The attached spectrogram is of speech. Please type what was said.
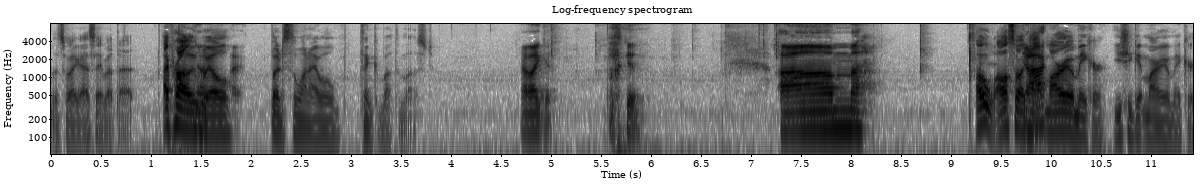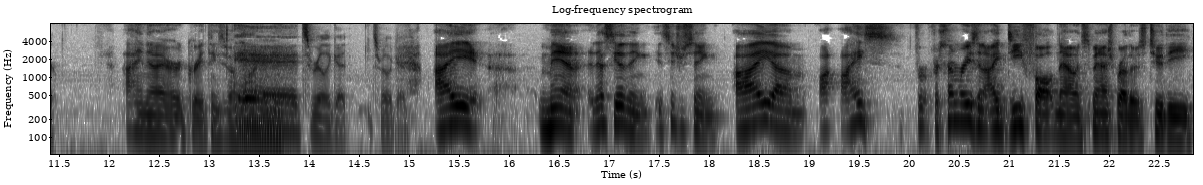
that's what I gotta say about that. I probably No, will, I- but it's the one I will think about the most. I like it. That's good. Um, Oh, also I got Mario Maker. You should get Mario Maker. I know I heard great things about Mario. Maker. It's really good. It's really good. I, uh, man, that's the other thing. It's interesting. I, um, I, I for, for some reason, I default now in Smash Brothers to the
